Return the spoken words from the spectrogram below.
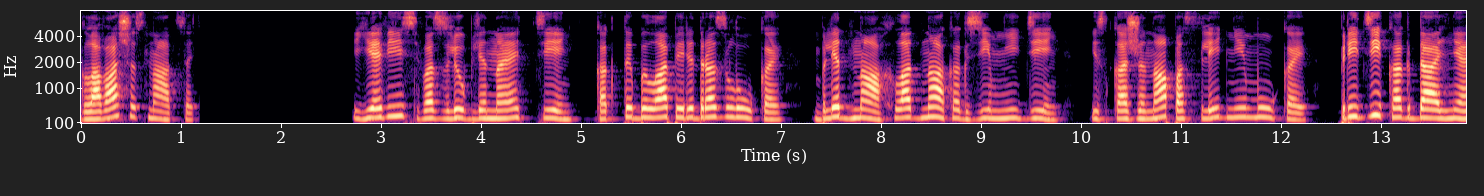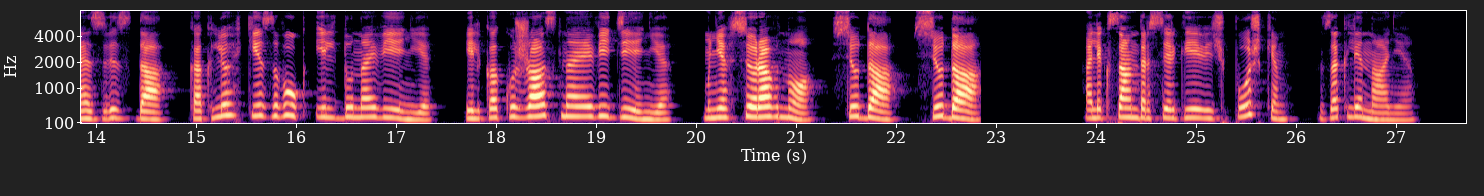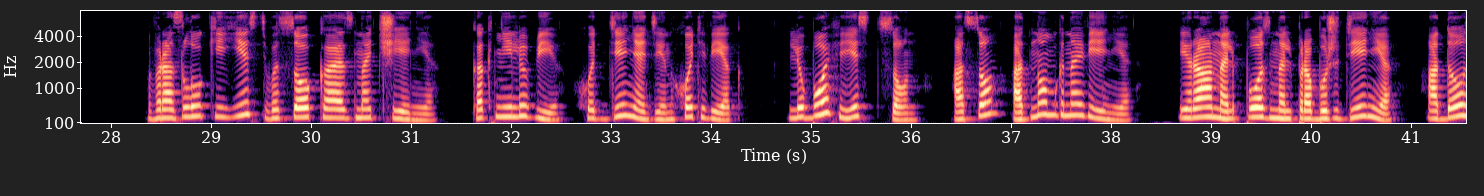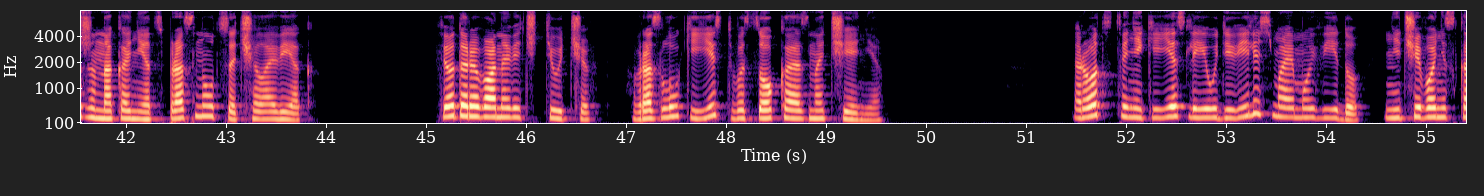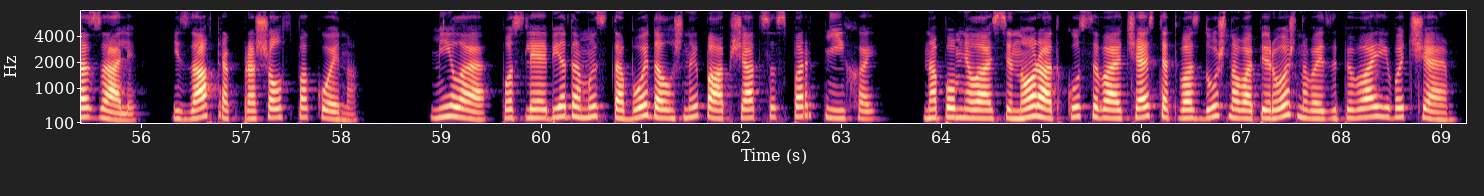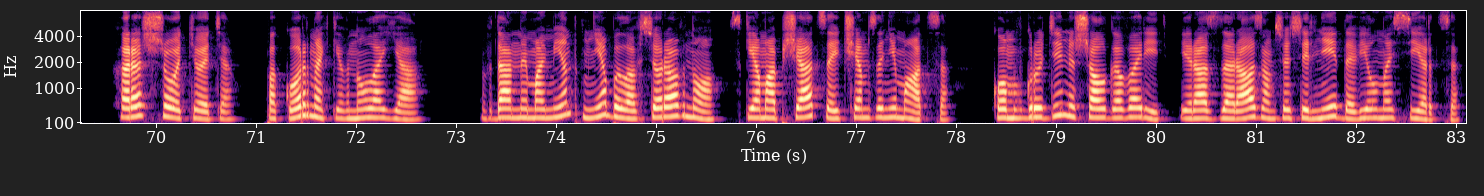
Глава 16 Явись, возлюбленная тень, как ты была перед разлукой, Бледна, хладна, как зимний день, искажена последней мукой. Приди, как дальняя звезда, как легкий звук или дуновенье, Или как ужасное видение. Мне все равно, сюда, сюда. Александр Сергеевич Пушкин Заклинание В разлуке есть высокое значение. Как не люби, хоть день один, хоть век. Любовь есть сон, а сон – одно мгновение. И рано ль, поздно ль пробуждение, а должен, наконец, проснуться человек. Федор Иванович Тютчев. В разлуке есть высокое значение. Родственники, если и удивились моему виду, ничего не сказали, и завтрак прошел спокойно. «Милая, после обеда мы с тобой должны пообщаться с портнихой», напомнила Асинора, откусывая часть от воздушного пирожного и запивая его чаем. «Хорошо, тетя», – покорно кивнула я. В данный момент мне было все равно, с кем общаться и чем заниматься – Ком в груди мешал говорить и раз за разом все сильнее давил на сердце.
